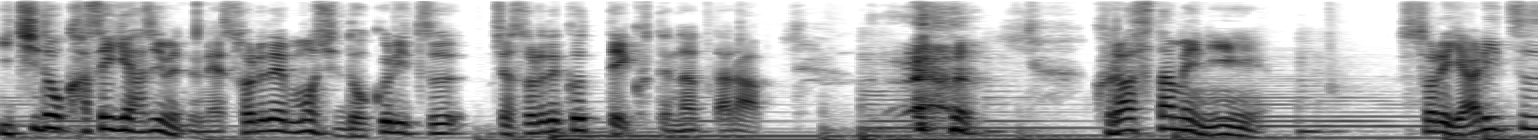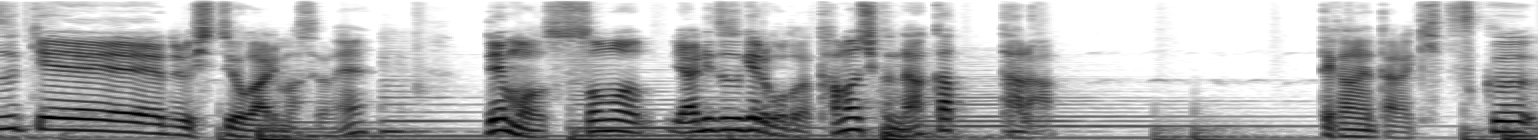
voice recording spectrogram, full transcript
一度稼ぎ始めてね、それでもし独立、じゃあそれで食っていくってなったら、暮らすために、それやり続ける必要がありますよね。でも、そのやり続けることが楽しくなかったら、って考えたらきつく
